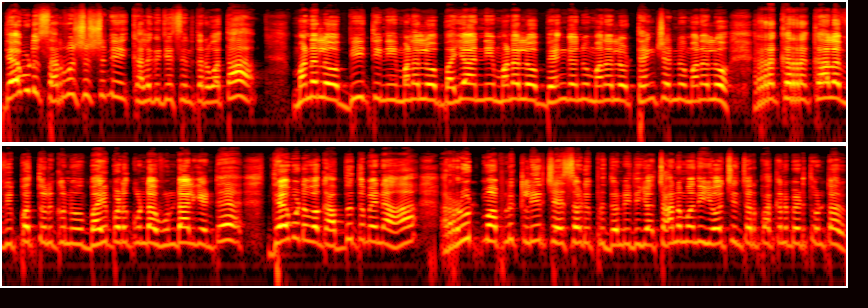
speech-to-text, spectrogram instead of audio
దేవుడు సర్వశిష్యుని కలుగజేసిన తర్వాత మనలో భీతిని మనలో భయాన్ని మనలో బెంగను మనలో టెన్షన్ను మనలో రకరకాల విపత్తులకు నువ్వు భయపడకుండా ఉండాలి అంటే దేవుడు ఒక అద్భుతమైన రూట్ మ్యాప్ను క్లియర్ చేశాడు ప్రిధోన్ ఇది చాలామంది యోచించారు పక్కన పెడుతుంటారు.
